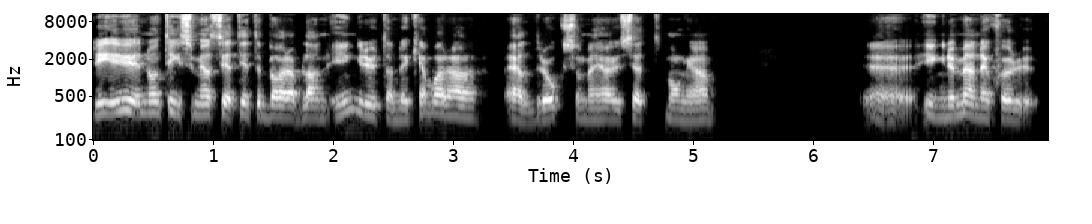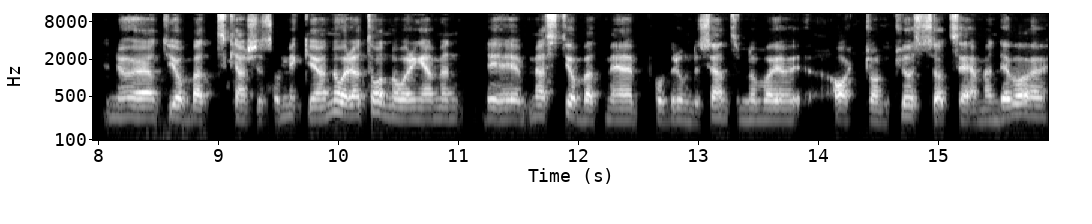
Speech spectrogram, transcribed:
det är någonting som jag sett inte bara bland yngre utan det kan vara äldre också. Men jag har ju sett många eh, yngre människor. Nu har jag inte jobbat kanske så mycket. Jag har några tonåringar men det är mest jobbat med på Beroendecentrum. De var ju 18 plus så att säga. Men det var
